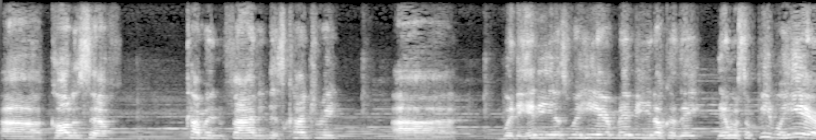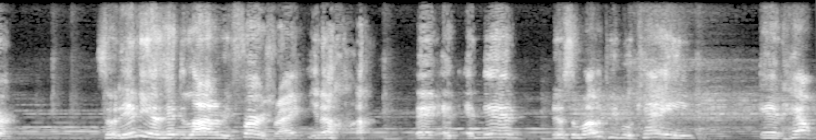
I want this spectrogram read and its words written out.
uh, called himself coming and finding this country, uh, when the Indians were here, maybe, you know, because they there were some people here. So the Indians hit the lottery first, right? You know, and, and, and then there's some other people came and helped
